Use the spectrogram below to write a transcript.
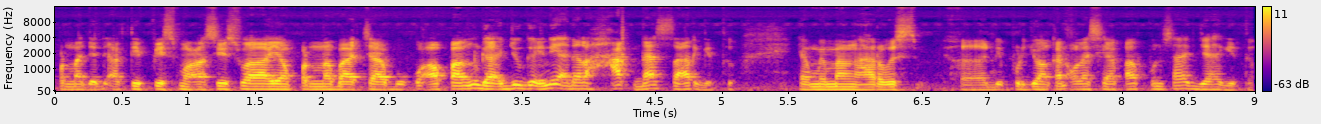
pernah jadi aktivis mahasiswa yang pernah baca buku apa enggak juga. Ini adalah hak dasar gitu yang memang harus eh, diperjuangkan oleh siapa pun saja gitu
